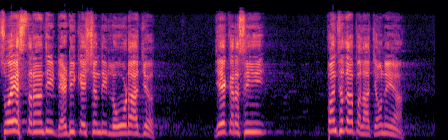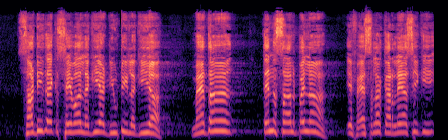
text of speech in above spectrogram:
ਸੋ ਇਸ ਤਰ੍ਹਾਂ ਦੀ ਡੈਡੀਕੇਸ਼ਨ ਦੀ ਲੋੜ ਅੱਜ ਜੇਕਰ ਅਸੀਂ ਪੰਥ ਦਾ ਭਲਾ ਚਾਹੁੰਦੇ ਆ ਸਾਡੀ ਤਾਂ ਇੱਕ ਸੇਵਾ ਲੱਗੀ ਆ, ਡਿਊਟੀ ਲੱਗੀ ਆ। ਮੈਂ ਤਾਂ 3 ਸਾਲ ਪਹਿਲਾਂ ਇਹ ਫੈਸਲਾ ਕਰ ਲਿਆ ਸੀ ਕਿ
